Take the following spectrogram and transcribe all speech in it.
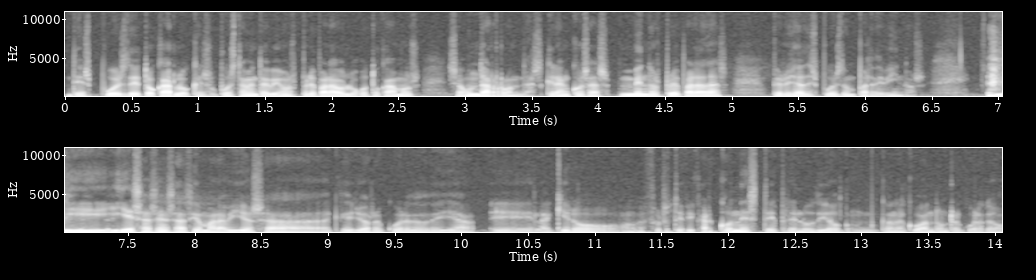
después de tocar lo que supuestamente habíamos preparado, luego tocamos segundas rondas que eran cosas menos preparadas, pero ya después de un par de vinos. Y, esa sensación maravillosa que yo recuerdo de ella, eh, la quiero fructificar con este preludio, con el que ando un recuerdo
